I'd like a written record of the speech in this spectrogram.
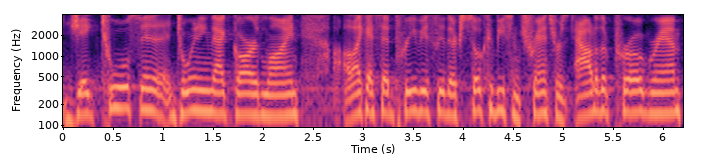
Jake Toolson joining that guard line, uh, like I said previously, there still could be some transfers out of the program.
